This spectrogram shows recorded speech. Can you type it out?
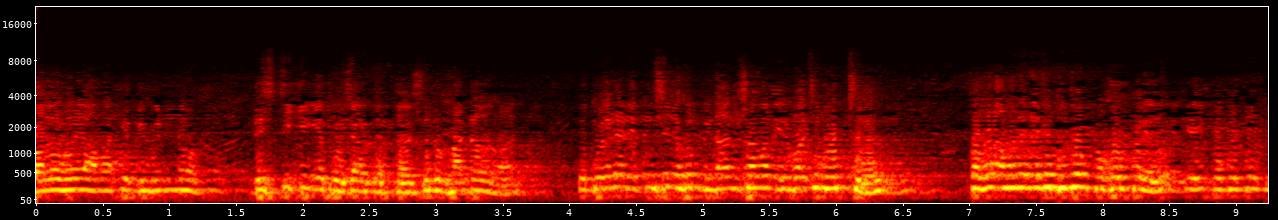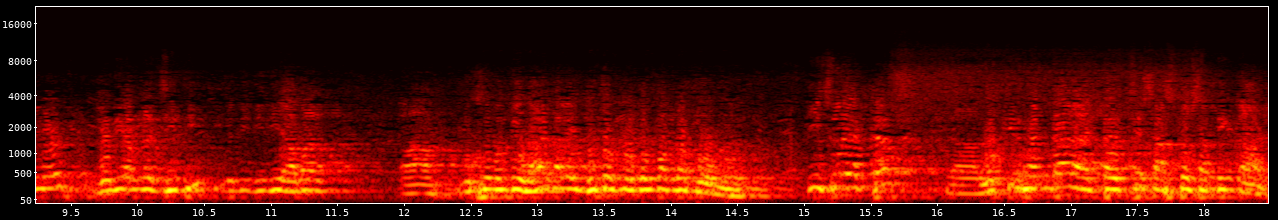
দলের হয়ে আমাকে বিভিন্ন ডিস্ট্রিক্টে গিয়ে প্রচার করতে হয়, শুধু ঘাটাল নয়। তো দু হাজার একুশে যখন বিধানসভা নির্বাচন হচ্ছিল, তখন আমাদের কাছে দুটো প্রকল্প এলো। এই প্রকল্পগুলো যদি আমরা জিতি, যদি দিদি আবার মুখ্যমন্ত্রী হয়, তাহলে দুটো প্রকল্প আমরা করব। কি ছিল একটা? লক্ষ্মীর ভান্ডার আর একটা হচ্ছে স্বাস্থ্য সাথী কার্ড।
